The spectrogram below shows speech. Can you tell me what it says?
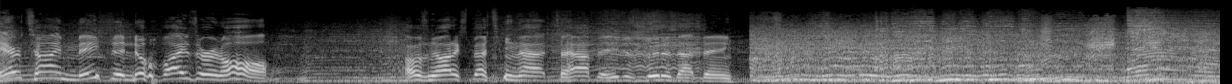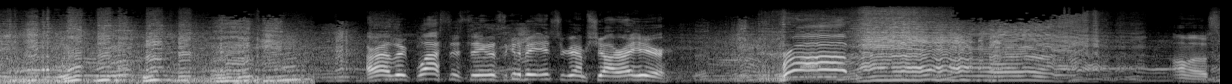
Airtime Mason, no visor at all. I was not expecting that to happen. He just booted that thing. All right, Luke, blast this thing. This is gonna be an Instagram shot right here. Rob! Almost.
